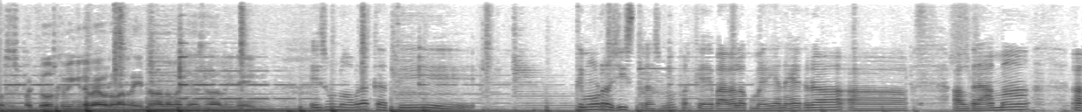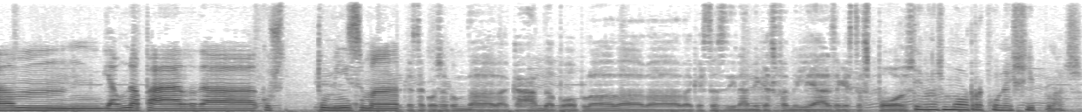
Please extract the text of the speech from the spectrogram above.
als espectadors que vinguin a veure La reina de la bellesa de l'Inell. És una obra que té, té molts registres, no? perquè va de la comèdia negra a, al drama, um, hi ha una part de costumisme, Aquesta cosa com de, de camp, de poble, de- de- d'aquestes dinàmiques familiars, aquestes pors. temes molt reconeixibles.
